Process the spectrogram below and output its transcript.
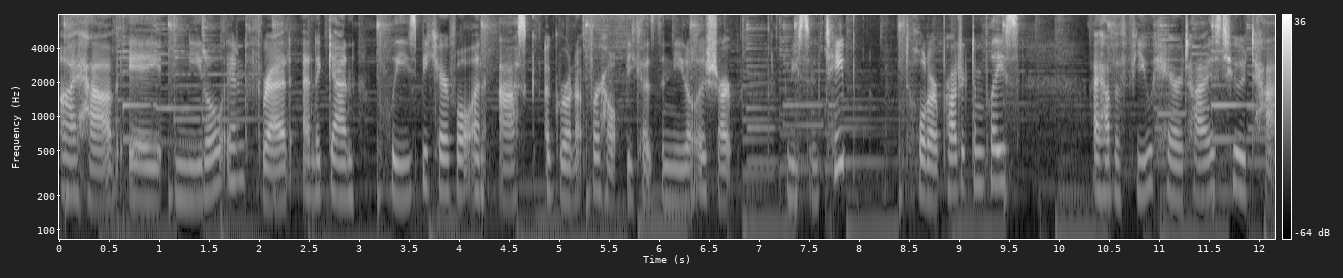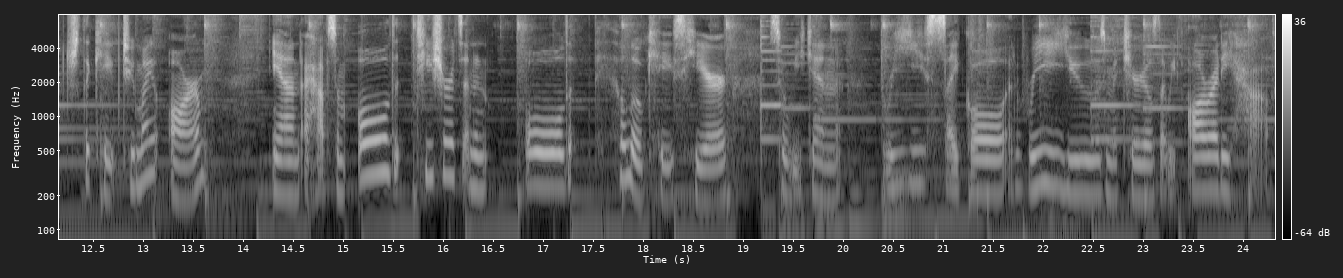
I have a needle and thread, and again, please be careful and ask a grown up for help because the needle is sharp. We need some tape to hold our project in place. I have a few hair ties to attach the cape to my arm, and I have some old t shirts and an old pillowcase here so we can recycle and reuse materials that we already have.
